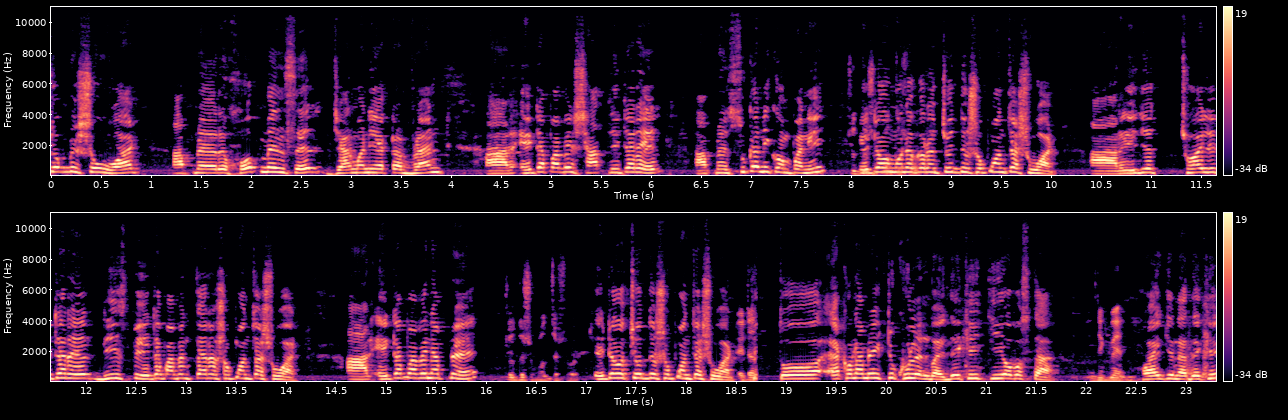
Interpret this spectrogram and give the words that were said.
চব্বিশশো ওয়াট আপনার হোপমেন্সের জার্মানি একটা ব্র্যান্ড আর এটা পাবেন সাত লিটারের আপনার সুকানি কোম্পানি এটাও মনে করেন চোদ্দোশো পঞ্চাশ ওয়াট। আর এই যে ছয় লিটারের ডিএসপি এটা পাবেন তেরোশো পঞ্চাশ ওয়াট। আর এটা পাবেন আপনি চোদ্দশো পঞ্চাশ ওয়াট। এটাও চোদ্দোশো পঞ্চাশ ওয়াট। এটা তো এখন আমি একটু খুলেন ভাই দেখি কি অবস্থা। দেখবেন? হয় কি না দেখি?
